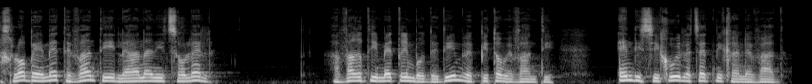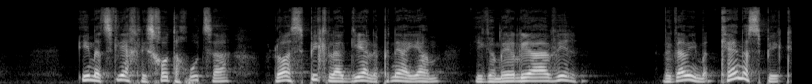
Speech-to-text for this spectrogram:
אך לא באמת הבנתי לאן אני צולל. עברתי מטרים בודדים ופתאום הבנתי, אין לי סיכוי לצאת מכאן לבד. אם אצליח לשחות החוצה, לא אספיק להגיע לפני הים, ייגמר לי האוויר. וגם אם כן אספיק,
